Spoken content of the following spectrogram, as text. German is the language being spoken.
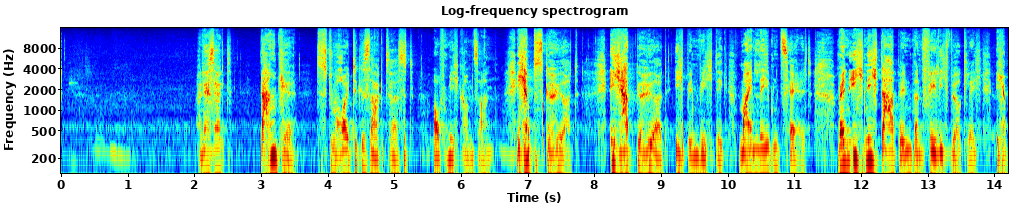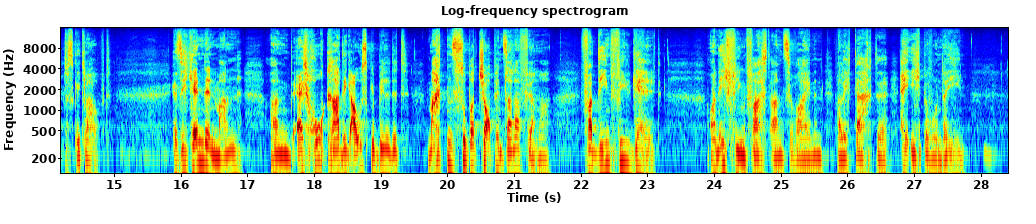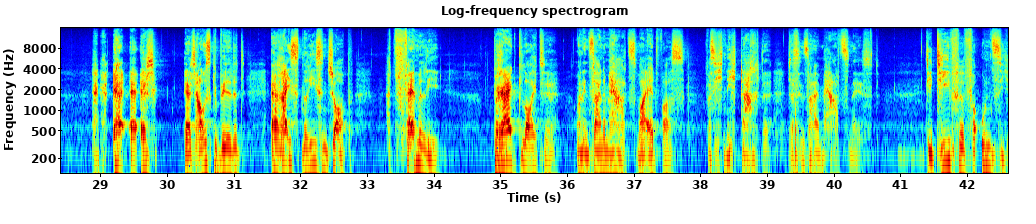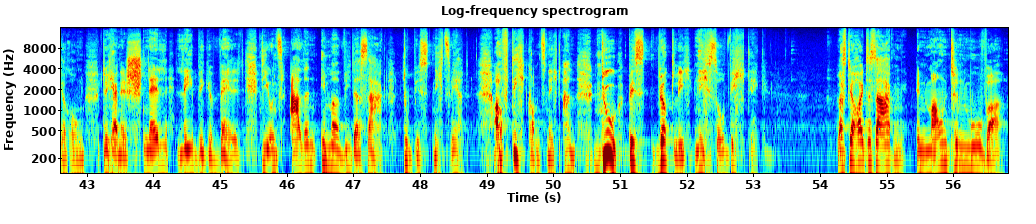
Und er sagt, danke, dass du heute gesagt hast, auf mich kommt's an. Ich habe das gehört. Ich habe gehört, ich bin wichtig. Mein Leben zählt. Wenn ich nicht da bin, dann fehle ich wirklich. Ich habe das geglaubt. Also ich kenne den Mann und er ist hochgradig ausgebildet, macht einen super Job in seiner Firma, verdient viel Geld. Und ich fing fast an zu weinen, weil ich dachte, hey, ich bewundere ihn. Er, er, er, ist, er ist ausgebildet, er reißt einen riesen Job, hat Family, prägt Leute. Und in seinem Herz war etwas, was ich nicht dachte, das in seinem Herzen ist. Die tiefe Verunsicherung durch eine schnelllebige Welt, die uns allen immer wieder sagt, du bist nichts wert. Auf dich kommt es nicht an. Du bist wirklich nicht so wichtig. Lass dir heute sagen, in Mountain Mover,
